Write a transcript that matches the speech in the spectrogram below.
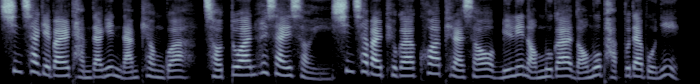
신차 개발 담당인 남편과 저 또한 회사에서의 신차 발표가 코앞이라서 밀린 업무가 너무 바쁘다 보니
